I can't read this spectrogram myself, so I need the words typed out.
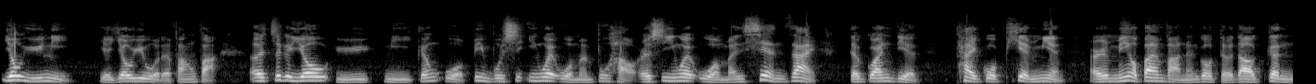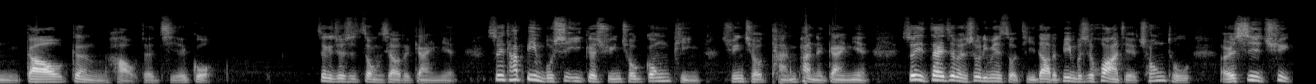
优于你也优于我的方法？而这个优于你跟我，并不是因为我们不好，而是因为我们现在的观点太过片面，而没有办法能够得到更高更好的结果。这个就是综效的概念。所以它并不是一个寻求公平、寻求谈判的概念。所以在这本书里面所提到的，并不是化解冲突，而是去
